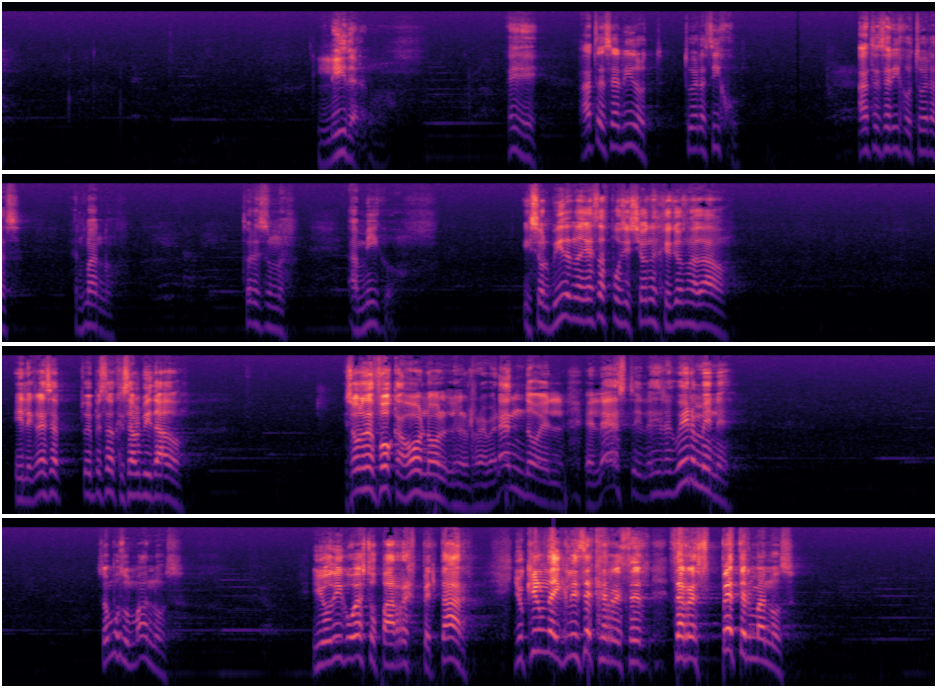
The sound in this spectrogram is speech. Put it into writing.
líder. Eh, antes de ser líder, tú eras hijo. Antes de ser hijo, tú eras hermano. Tú eres un amigo. Y se olvidan de esas posiciones que Dios nos ha dado. Y la iglesia, estoy pensando que se ha olvidado. Y solo se enfoca, oh no, el reverendo, el, el este. Y le dice, minute. Somos humanos. Y yo digo esto para respetar. Yo quiero una iglesia que se respete, hermanos.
